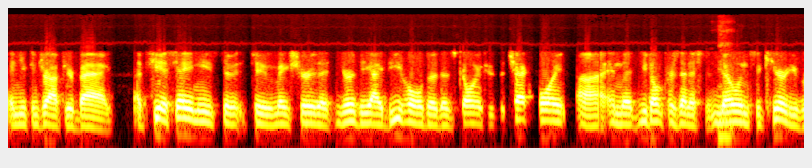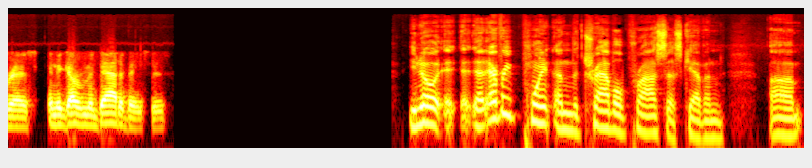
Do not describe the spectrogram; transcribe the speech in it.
and you can drop your bag. A TSA needs to, to make sure that you're the ID holder that's going through the checkpoint uh, and that you don't present a known security risk in the government databases. You know, at every point in the travel process, Kevin, um,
